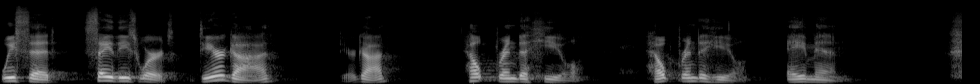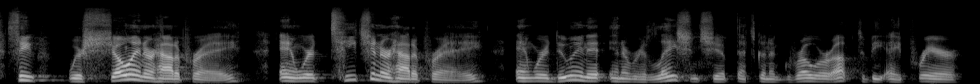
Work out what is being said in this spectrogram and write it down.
We said, say these words Dear God, dear God, help Brenda heal. Help Brenda heal. Amen. See, we're showing her how to pray, and we're teaching her how to pray, and we're doing it in a relationship that's going to grow her up to be a prayer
